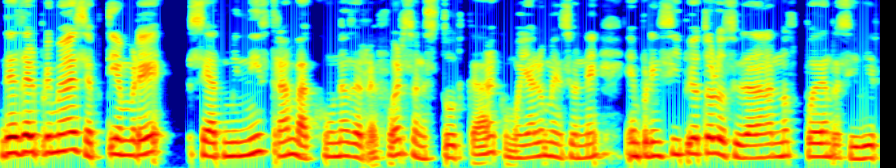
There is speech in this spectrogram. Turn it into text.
Desde el 1 de septiembre se administran vacunas de refuerzo en Stuttgart. Como ya lo mencioné, en principio todos los ciudadanos pueden recibir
